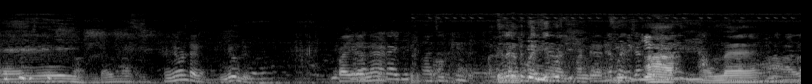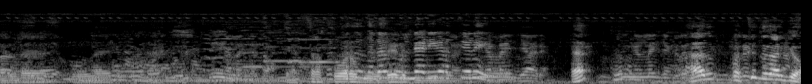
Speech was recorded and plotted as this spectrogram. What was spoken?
ഏയ്. ഇനിയുണ്ട്. ആ, ഒന്ന് രണ്ട് മൂന്ന്. എത്ര പോര അത് പറ്റിന്ന് കാണിക്കോ?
